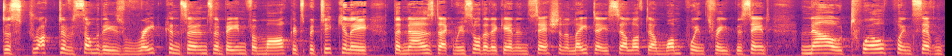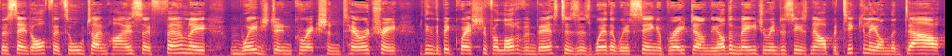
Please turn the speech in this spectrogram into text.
destructive some of these rate concerns have been for markets, particularly the NASDAQ. And we saw that again in session, a late day sell off down 1.3%, now 12.7% off its all time highs, so firmly wedged in correction territory. I think the big question for a lot of investors is whether we're seeing a breakdown in the other major indices now, particularly on the Dow,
